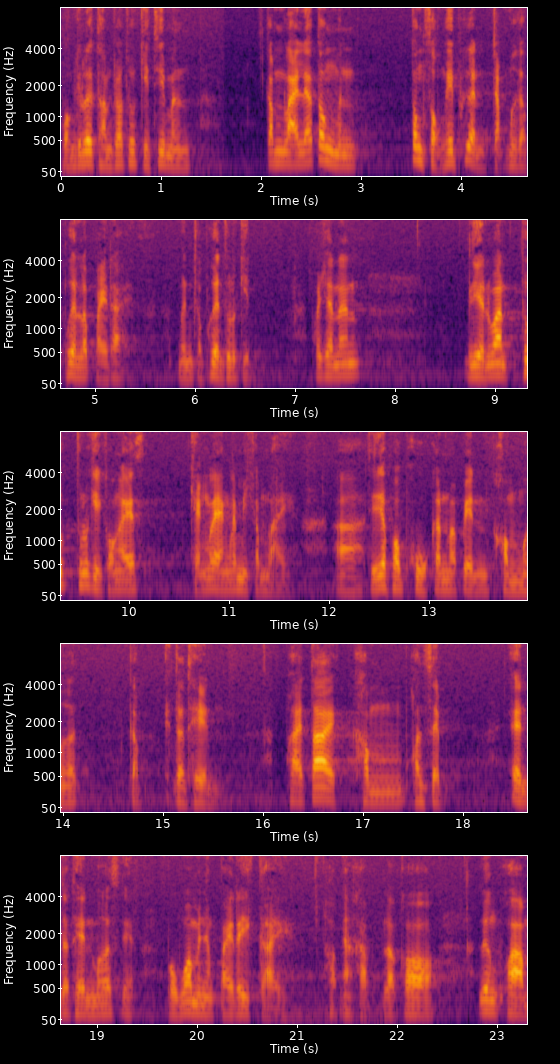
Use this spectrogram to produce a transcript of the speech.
ผมจะเลิกทำเฉพาะธุรกิจที่มันกำไรแล้วต้องมันต้องส่งให้เพื่อนจับมือกับเพื่อนแล้วไปได้ เหมือนกับเพื่อนธุรกิจ เพราะฉะนั้นเรียนว่าทุกธุรกิจของ RS แข็งแรงและมีกำไรอ่าทีนี้พอผูกกันมาเป็น commerce กับ entertain ภายใต้คำ concept entertainmerce เนี่ยผมว่ามันยังไปได้อีกไกลครับนะครับ แล้วก็เรื่องความ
